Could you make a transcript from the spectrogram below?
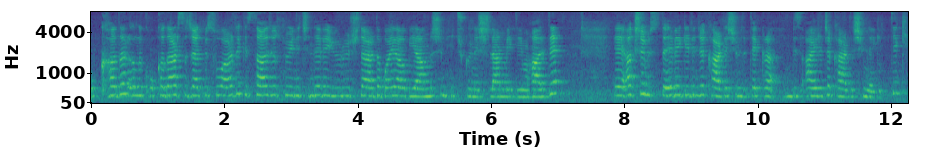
O kadar ılık, o kadar sıcak bir su vardı ki sadece suyun içinde ve yürüyüşlerde bayağı bir yanmışım hiç güneşlenmediğim halde. Ee, akşamüstü eve gelince kardeşim de tekrar biz ayrıca kardeşimle gittik.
